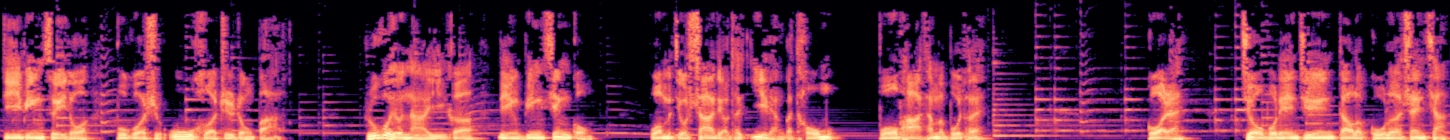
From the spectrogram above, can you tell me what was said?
敌兵最多不过是乌合之众罢了。如果有哪一个领兵先攻，我们就杀掉他一两个头目，不怕他们不退。果然，九部联军到了古勒山下，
